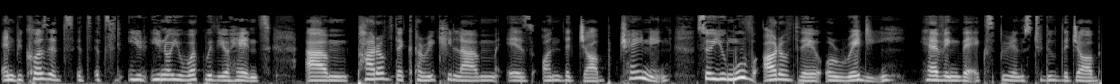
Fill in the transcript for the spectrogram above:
and because it's it's it's you you know you work with your hands. Um, part of the curriculum is on the job training, so you move out of there already having the experience to do the job.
